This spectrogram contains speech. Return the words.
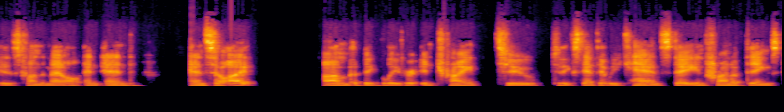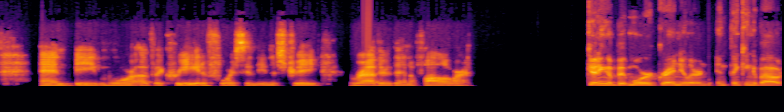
is fundamental. And and and so I I'm a big believer in trying to to the extent that we can stay in front of things and be more of a creative force in the industry rather than a follower. Getting a bit more granular in, in thinking about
